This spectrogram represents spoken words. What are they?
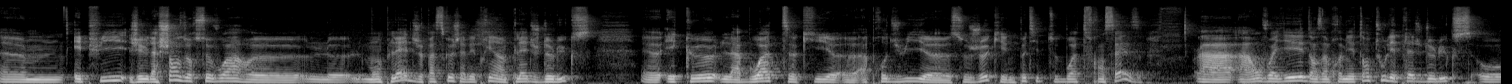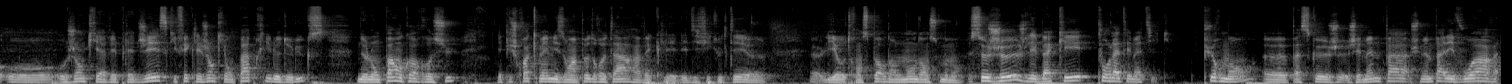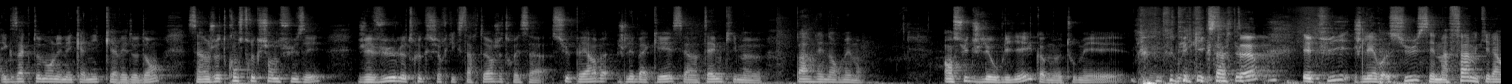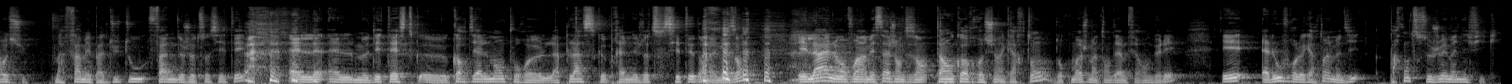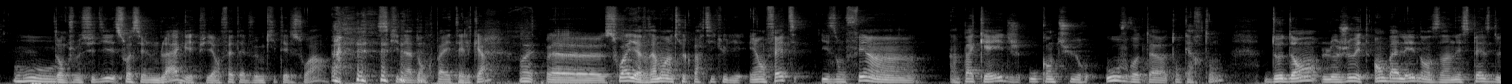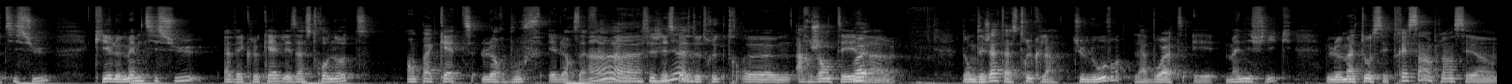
Euh, et puis j'ai eu la chance de recevoir euh, mon pledge parce que j'avais pris un pledge de luxe et que la boîte qui a produit ce jeu, qui est une petite boîte française, a, envoyé dans un premier temps tous les pledges de luxe aux, gens qui avaient pledgé, ce qui fait que les gens qui n'ont pas pris le de luxe ne l'ont pas encore reçu. Et puis je crois que même ils ont un peu de retard avec les, difficultés liées au transport dans le monde en ce moment. Ce jeu, je l'ai baqué pour la thématique. Purement euh, parce que je j'ai même pas, je suis même pas allé voir exactement les mécaniques qu'il y avait dedans. C'est un jeu de construction de fusée. J'ai vu le truc sur Kickstarter, j'ai trouvé ça superbe. Je l'ai baqué, c'est un thème qui me parle énormément. Ensuite, je l'ai oublié, comme tous mes, tous mes Kickstarter. Et puis, je l'ai reçu, c'est ma femme qui l'a reçu. Ma femme n'est pas du tout fan de jeux de société. Elle, elle me déteste euh, cordialement pour euh, la place que prennent les jeux de société dans la maison. Et là, elle m'envoie un message en disant T'as encore reçu un carton Donc, moi, je m'attendais à me faire engueuler. Et elle ouvre le carton, elle me dit Par contre, ce jeu est magnifique. Ouh. Donc je me suis dit, soit c'est une blague, et puis en fait elle veut me quitter le soir, ce qui n'a donc pas été le cas. Ouais. Euh, soit il y a vraiment un truc particulier. Et en fait, ils ont fait un, un package où quand tu ouvres ta- ton carton, dedans le jeu est emballé dans un espèce de tissu qui est le même tissu avec lequel les astronautes empaquettent leur bouffe et leurs affaires. Ah, c'est Une génial. espèce de truc euh, argenté. Ouais. là. Donc déjà, tu as ce truc-là. Tu l'ouvres, la boîte est magnifique. Le matos, c'est très simple. hein, c'est un...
